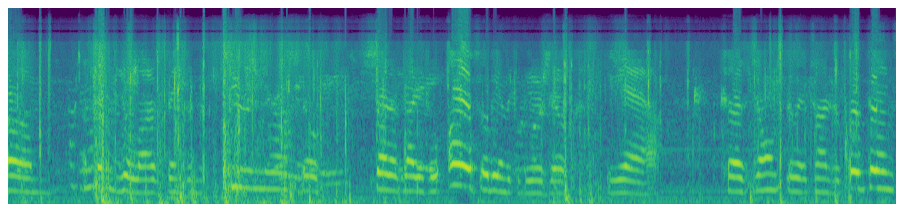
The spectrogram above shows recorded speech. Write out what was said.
Um, I'm going to do a lot of things in the computer now, so setup values will also be in the computer, so yeah. Cause I don't really have time to record things,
